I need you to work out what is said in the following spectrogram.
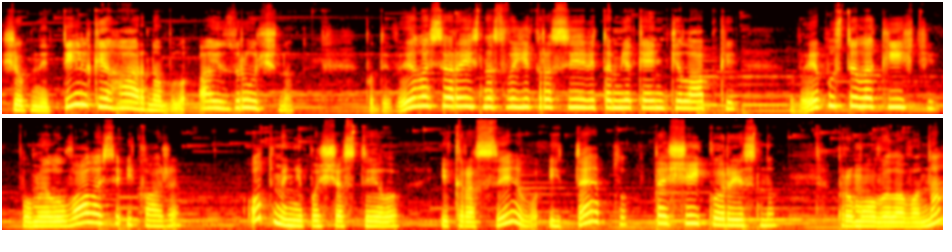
щоб не тільки гарно було, а й зручно. Подивилася рись на свої красиві та м'якенькі лапки, випустила кігті, помилувалася і каже: От мені пощастило, і красиво, і тепло, та ще й корисно, промовила вона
